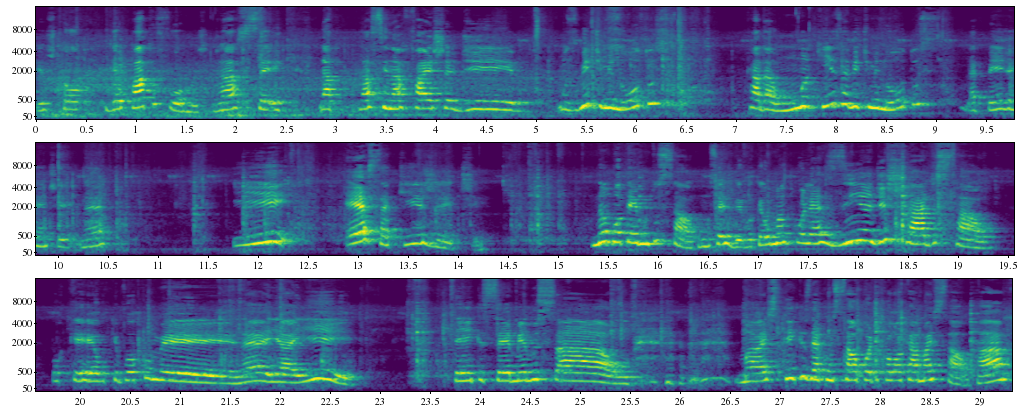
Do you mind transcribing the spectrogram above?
Eu estou, deu quatro formas, já sei, na, assim, na faixa de uns 20 minutos cada uma, 15 a 20 minutos, depende, a gente, né? E essa aqui, gente, não botei muito sal, como vocês viram, botei uma colherzinha de chá de sal, porque eu que vou comer, né? E aí tem que ser menos sal. Mas quem quiser com sal pode colocar mais sal, tá?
